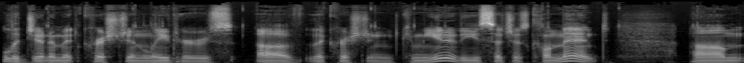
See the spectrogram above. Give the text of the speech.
legitimate Christian leaders of the Christian communities, such as Clement, um,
